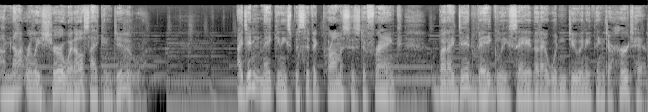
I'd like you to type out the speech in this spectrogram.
I'm not really sure what else I can do. I didn't make any specific promises to Frank, but I did vaguely say that I wouldn't do anything to hurt him.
